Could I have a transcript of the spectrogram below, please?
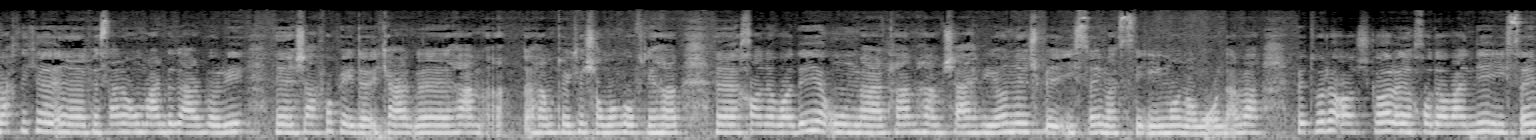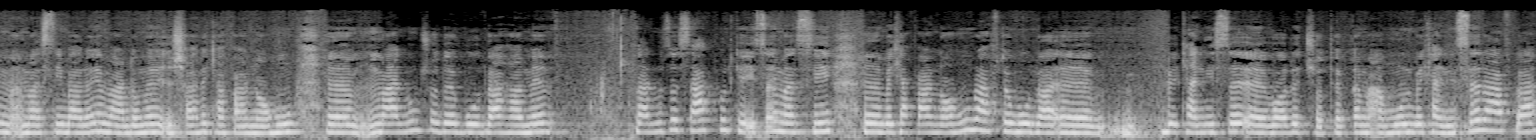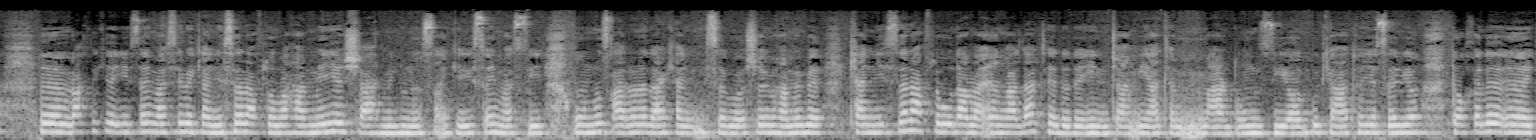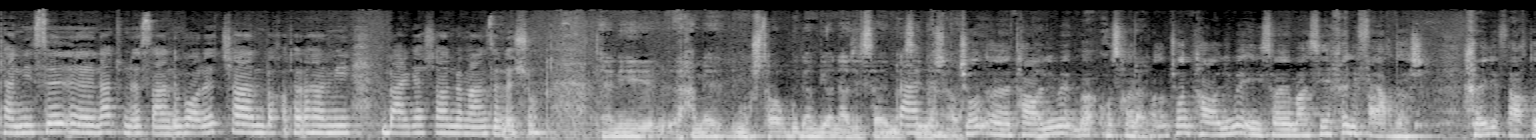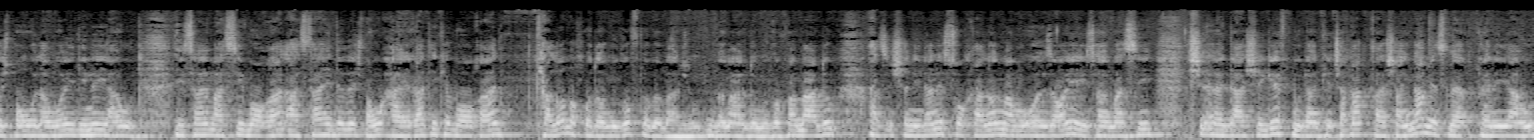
وقتی که پسر عمر به درباری شفا پیدا کرد هم همونطور که شما گفتی هم خانواده اون مرد هم هم شهریانش به عیسی مسیح ایمان آوردن و به طور آشکار خداوندی عیسی مسیح برای مردم شهر کفرناهو معلوم شده بود و همه و روز سبت بود که عیسی مسیح به کفرناهوم رفته بود و به کنیسه وارد شد. طبق معمول به کنیسه رفت و وقتی که عیسی مسیح به کنیسه رفت و همه شهر می‌دونستن که عیسی مسیح اون روز قرار در کنیسه باشه همه به کنیسه رفته بودن و انقدر تعداد این جمعیت مردم زیاد بود که حتی یه سری داخل کنیسه نتونستن وارد چند به خاطر همین برگشتن به منزلشون. یعنی همه مشتاق بودن بیان از عیسی مسیح بله. بشنون چون تعالیم بله. چون تعالیم عیسی مسیح خیلی فرق داشت. خیلی فرق داشت با علمای دین یهود. عیسی مسیح واقعا از ته دلش و اون حقیقتی که واقعا کلام خدا می‌گفت و به مردم, به مردم می‌گفت. و مردم از شنیدن سخنان و موعظه های عیسی مسیح در شگفت بودن که چقدر قشنگ. نه مثل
